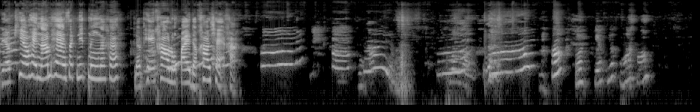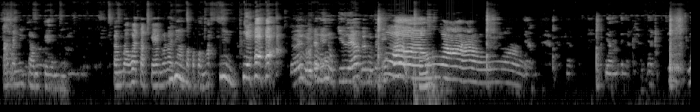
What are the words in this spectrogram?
เดี๋ยวเคี่ยวให้น้ำแห้งสักนิดนึงนะคะ เดี๋ยวเทข้าวลงไป เดี๋ยวข้าวแฉะค่ะ โอ้ยเยอะเยอะ หอมหอมอันนี้จานแกงนะจำเอาไว้ตักแกงก็ได้ทำปลากระป๋องอะเอ้ยหนูอันนี้หนูกินแล้วเดี๋ยวหนูจะกินว้ข้าวาวว้าวยำยำย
